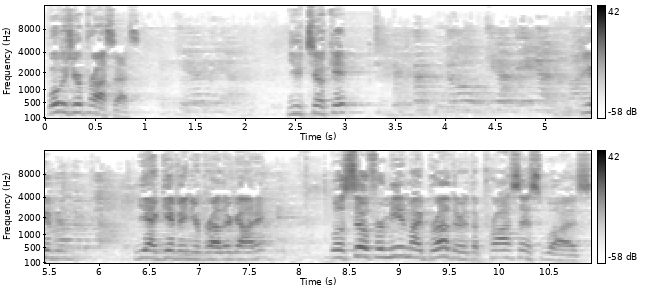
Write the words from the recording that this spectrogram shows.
What was your process? You took it? No, give in. Give in. Yeah, give in. Your brother got it. Well, so for me and my brother, the process was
